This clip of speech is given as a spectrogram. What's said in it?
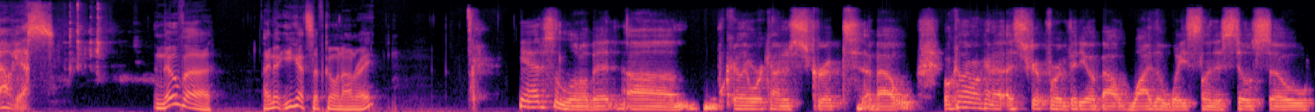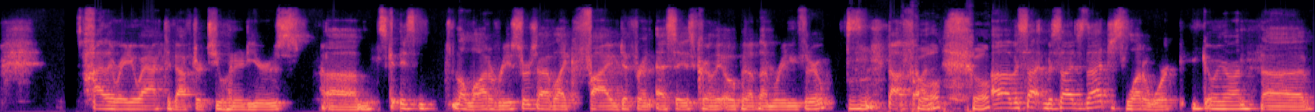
Oh, yes. Nova, I know you got stuff going on, right? Yeah, just a little bit. Um, currently working on a script about. We're currently working on a script for a video about why the wasteland is still so highly radioactive after 200 years. Um, it's, it's a lot of research. I have like five different essays currently open up that I'm reading through. Not fun. Cool. Cool. Uh, besides, besides that, just a lot of work going on. Uh,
